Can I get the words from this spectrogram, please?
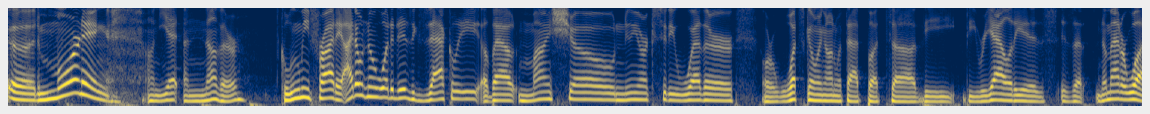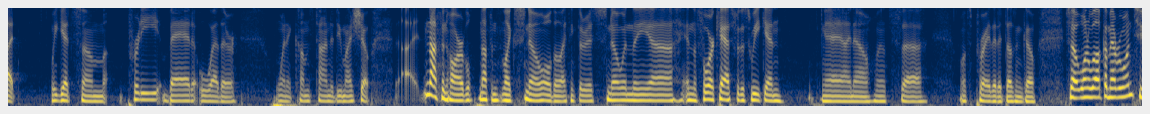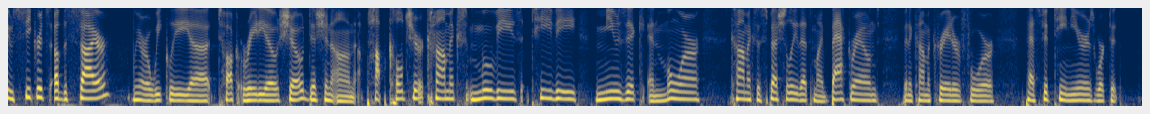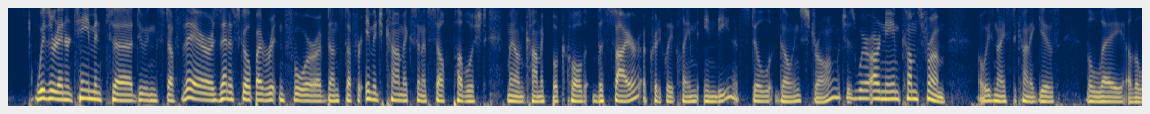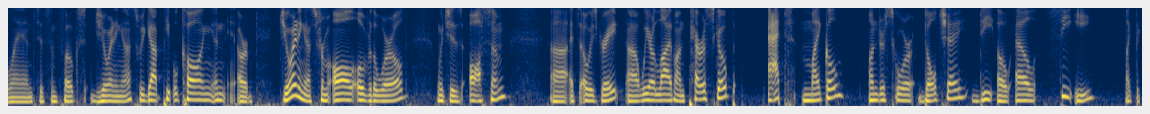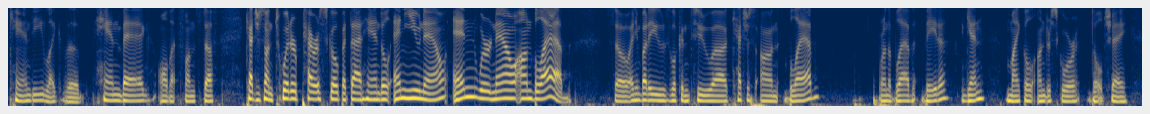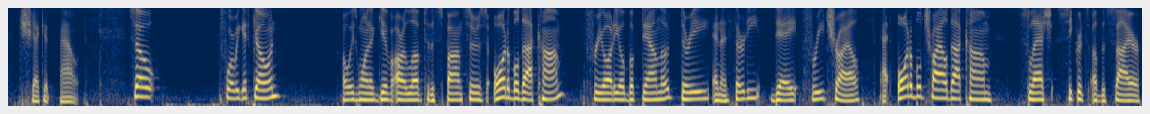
Good morning on yet another gloomy Friday. I don't know what it is exactly about my show, New York City weather, or what's going on with that, but uh, the the reality is is that no matter what, we get some pretty bad weather when it comes time to do my show. Uh, nothing horrible, nothing like snow. Although I think there is snow in the uh, in the forecast for this weekend. Yeah, I know. Let's uh, let's pray that it doesn't go. So I want to welcome everyone to Secrets of the Sire. We are a weekly uh, talk radio show dishing on pop culture, comics, movies, TV, music, and more. Comics, especially. That's my background. Been a comic creator for past 15 years. Worked at Wizard Entertainment, uh, doing stuff there. Zenescope, I've written for. I've done stuff for Image Comics, and I've self published my own comic book called The Sire, a critically acclaimed indie that's still going strong, which is where our name comes from. Always nice to kind of give the lay of the land to some folks joining us. We got people calling and or joining us from all over the world, which is awesome. Uh, it's always great. Uh, we are live on Periscope at Michael underscore Dolce, D O L C E, like the candy, like the handbag, all that fun stuff. Catch us on Twitter, Periscope at that handle, and you now, and we're now on Blab. So anybody who's looking to uh, catch us on Blab, we're on the Blab beta again. Michael underscore Dolce, check it out. So before we get going, always want to give our love to the sponsors. Audible.com, free audiobook download, three and a 30 day free trial at audibletrial.com slash secrets of the sire.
